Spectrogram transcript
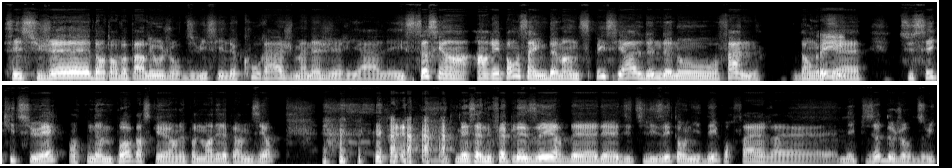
C'est le sujet dont on va parler aujourd'hui, c'est le courage managérial. Et ça, c'est en, en réponse à une demande spéciale d'une de nos fans. Donc, Oui. euh, tu sais qui tu es. On ne te nomme pas parce qu'on n'a pas demandé la permission. Mais ça nous fait plaisir d'utiliser ton idée pour faire euh, l'épisode d'aujourd'hui.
